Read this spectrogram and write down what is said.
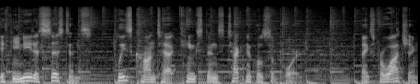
If you need assistance, please contact Kingston's technical support. Thanks for watching.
